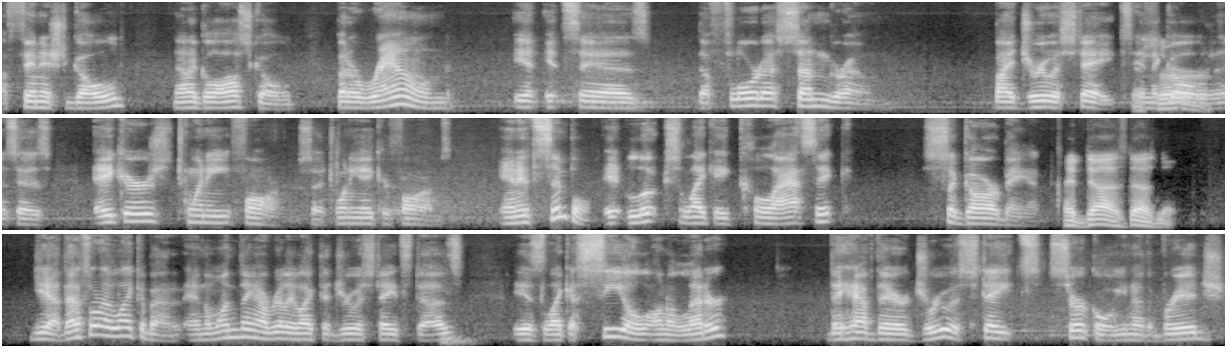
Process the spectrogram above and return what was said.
a finished gold, not a gloss gold. But around it, it says the Florida Sun Grown by Drew Estates in the sir. gold. And it says acres 20 farms. So 20 acre farms. And it's simple. It looks like a classic cigar band. It does, doesn't it? Yeah, that's what I like about it. And the one thing I really like that Drew Estates does is like a seal on a letter. They have their Drew Estates circle, you know, the bridge,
